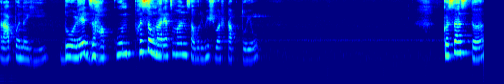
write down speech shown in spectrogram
आणि आपणही डोळे झाकून फसवणाऱ्याच माणसावर विश्वास टाकतोय हो. कसं असतं?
